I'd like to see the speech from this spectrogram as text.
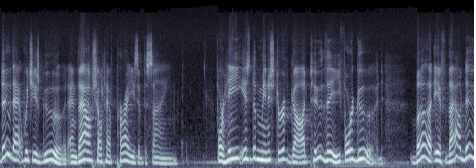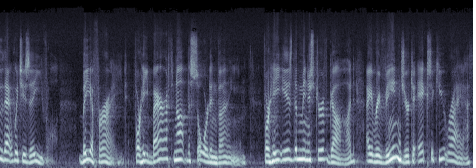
Do that which is good, and thou shalt have praise of the same. For he is the minister of God to thee for good. But if thou do that which is evil, be afraid, for he beareth not the sword in vain. For he is the minister of God, a revenger to execute wrath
